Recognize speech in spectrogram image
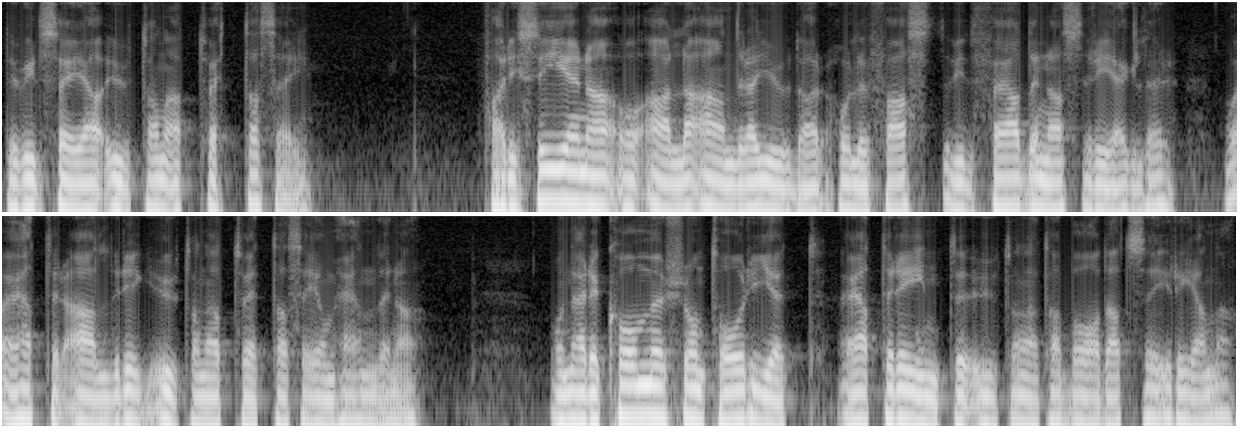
det vill säga utan att tvätta sig. Fariseerna och alla andra judar håller fast vid fädernas regler och äter aldrig utan att tvätta sig om händerna. Och när de kommer från torget äter de inte utan att ha badat sig rena.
